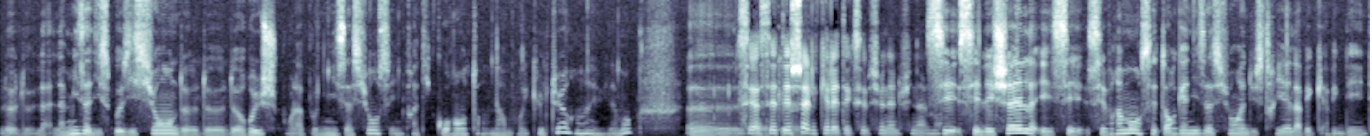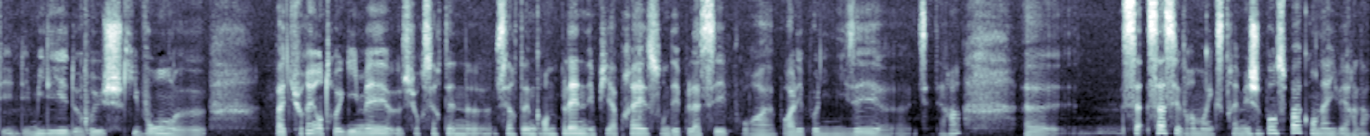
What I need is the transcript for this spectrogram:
le- le- la, la mise à disposition de, de- de ruches pour la pollinisation, c'est une pratique courante en arboriculture, hein, évidemment. Euh, C'est à cette euh, échelle qu'elle est exceptionnelle finalement. c'est l'échelle et c'est vraiment cette organisation industrielle avec, avec des, des- des milliers de ruches qui vont euh, pâturer entre guillemets euh, sur certaines, euh, certaines grandes plaines et puis après sont déplacées pour, euh, pour aller polliniser, etc. Ça, ça, c'est vraiment extrême et je ne pense pas qu'on aille vers là.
